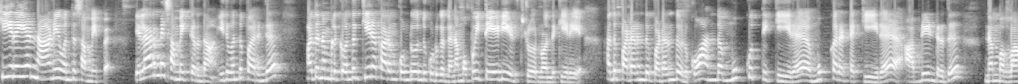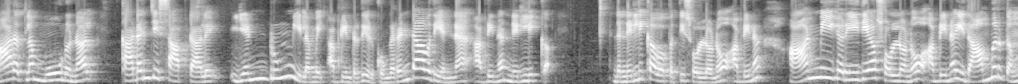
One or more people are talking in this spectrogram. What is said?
கீரையை நானே வந்து சமைப்பேன். எல்லாருமே சமைக்கிறது தான் இது வந்து பாருங்கள் அது நம்மளுக்கு வந்து கீரைக்காரம் கொண்டு வந்து கொடுக்குறது நம்ம போய் தேடி எடுத்துட்டு வரணும் அந்த கீரையை. அது படர்ந்து படர்ந்து இருக்கும். அந்த மூக்குத்தி கீரை மூக்கரட்டை கீரை அப்படின்றது நம்ம வாரத்தில் மூணு நாள் கடைஞ்சி சாப்பிட்டாலே என்றும் இளமை அப்படின்றது இருக்குங்க. ரெண்டாவது என்ன அப்படின்னா நெல்லிக்காய். இந்த நெல்லிக்காவை பற்றி சொல்லணும் அப்படின்னா ஆன்மீக ரீதியாக சொல்லணும் அப்படின்னா இது அமிர்தம்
